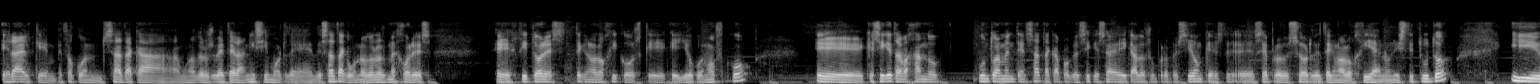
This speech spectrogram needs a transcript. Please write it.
era el que empezó con Sataka, uno de los veteranísimos de, de Sataka, uno de los mejores escritores tecnológicos que, yo conozco, eh, que sigue trabajando puntualmente en Sataka porque sí que se ha dedicado a su profesión, que es ser profesor de tecnología en un instituto. Y,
